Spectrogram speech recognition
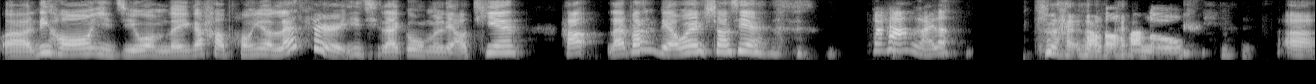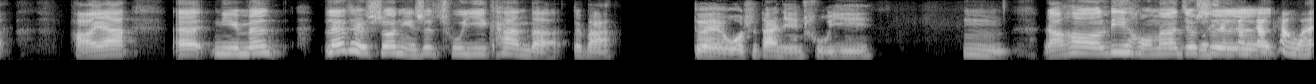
呃丽红以及我们的一个好朋友 Letter 一起来跟我们聊天。好，来吧，两位上线。哈哈，来了，来了，Hello，Hello。啊，好呀，呃，你们 Letter 说你是初一看的，对吧？对，我是大年初一。嗯，然后力宏呢，就是刚刚看完，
